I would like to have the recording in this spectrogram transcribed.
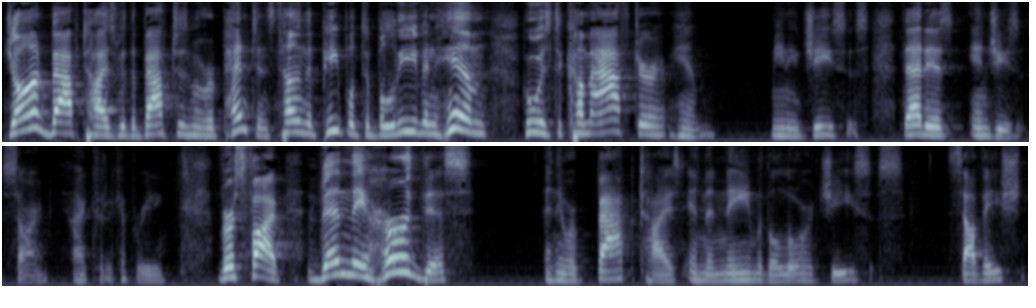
John baptized with the baptism of repentance, telling the people to believe in him who was to come after him, meaning Jesus. That is, in Jesus. Sorry, I could have kept reading. Verse 5 Then they heard this, and they were baptized in the name of the Lord Jesus. Salvation.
